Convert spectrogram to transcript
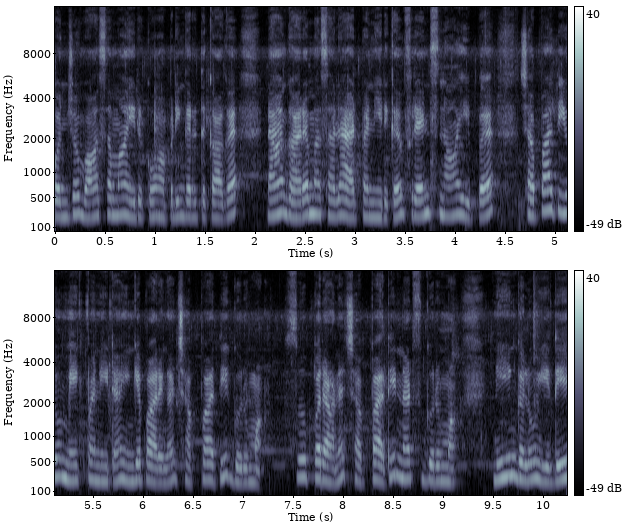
கொஞ்சம் வாசமாக இருக்கும் அப்படிங்கிறதுக்காக நான் கரம் மசாலா ஆட் பண்ணியிருக்கேன். ஃப்ரெண்ட்ஸ் நான் இப்போ சப்பாத்தியும் மேக் பண்ணிட்டேன். இங்கே பாருங்கள் சப்பாத்தி குருமா. சூப்பரான சப்பாத்தி நட்ஸ் குருமா. நீங்களும் இதே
